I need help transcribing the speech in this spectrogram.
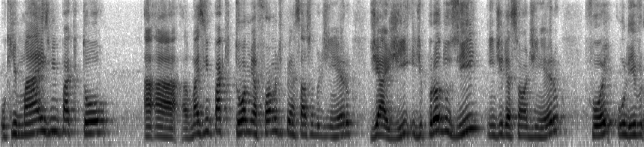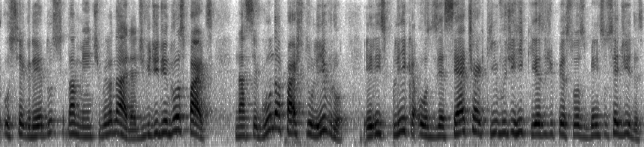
o que mais me impactou, a, a, a, mais impactou a minha forma de pensar sobre o dinheiro, de agir e de produzir em direção ao dinheiro foi o livro Os Segredos da Mente Milionária, dividido em duas partes. Na segunda parte do livro, ele explica os 17 arquivos de riqueza de pessoas bem-sucedidas,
